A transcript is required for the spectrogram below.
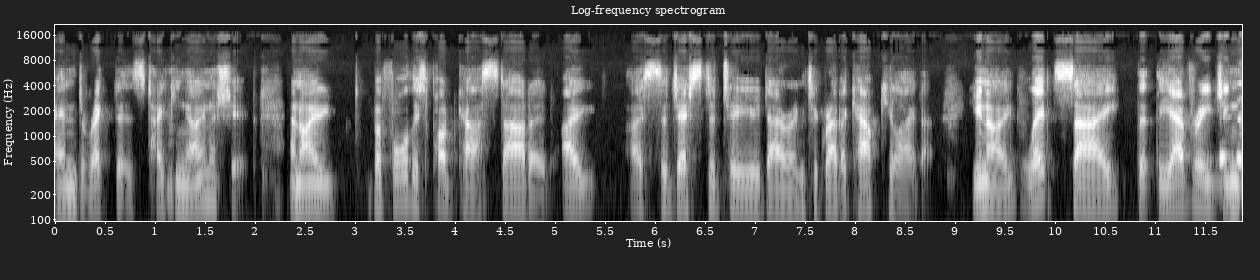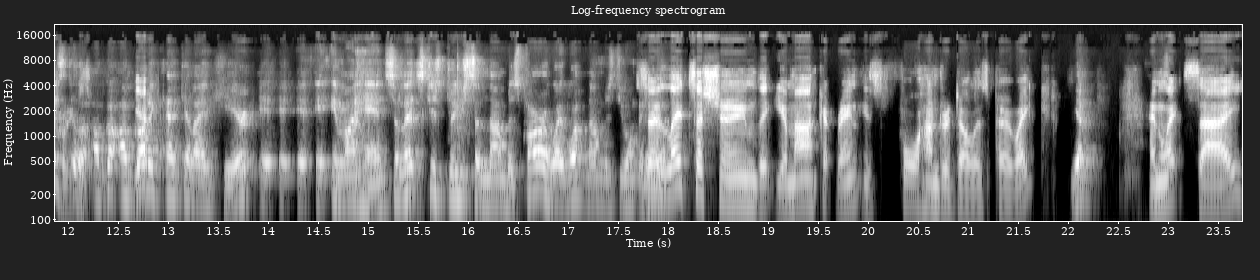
and directors taking ownership. And I, before this podcast started, I I suggested to you, Darren, to grab a calculator. You know, let's say that the average let's increase. I've got, I've got a calculator here in my hand. So let's just do some numbers. Far away, what numbers do you want me so to So let's assume that your market rent is $400 per week. Yep. And let's say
